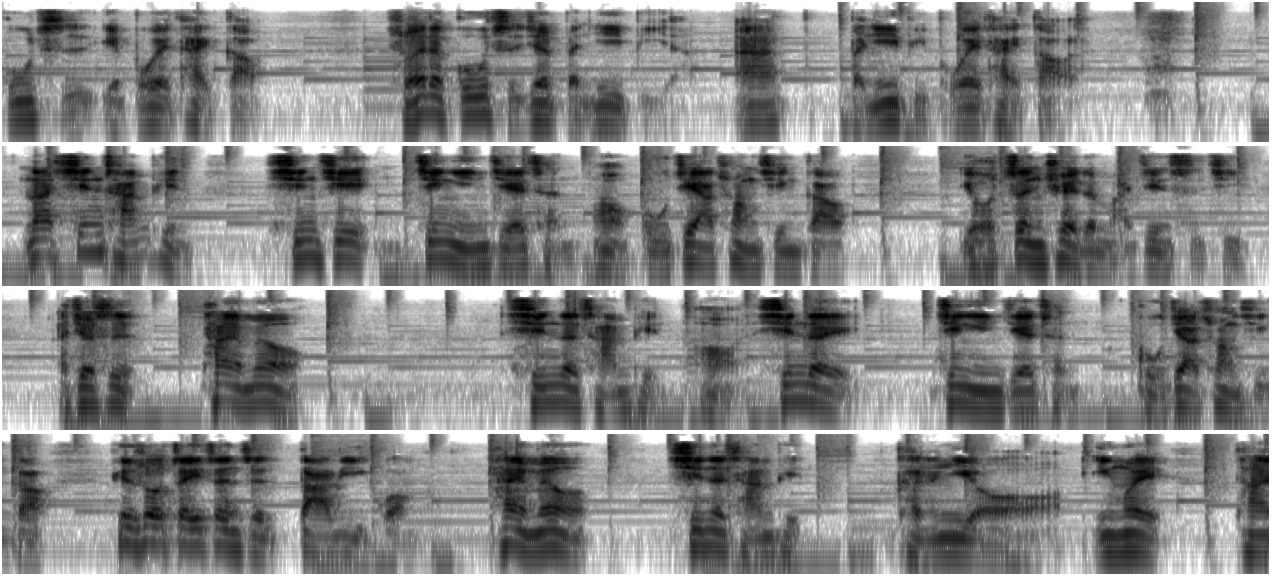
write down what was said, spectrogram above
估值也不会太高。所谓的估值就是本益比啊，啊，本益比不会太高了。那新产品、新阶经营阶层哦，股价创新高，有正确的买进时机啊，就是它有没有新的产品哦，新的经营阶层股价创新高。譬如说这一阵子大力光，它有没有新的产品？可能有，因为它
